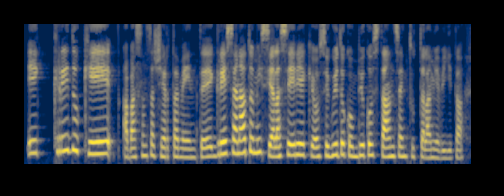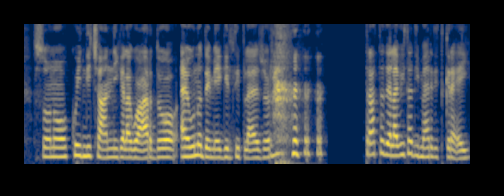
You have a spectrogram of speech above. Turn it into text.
E credo che, abbastanza certamente, Grey's Anatomy sia la serie che ho seguito con più costanza in tutta la mia vita. Sono 15 anni che la guardo, è uno dei miei guilty pleasure. Tratta della vita di Meredith Grey,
